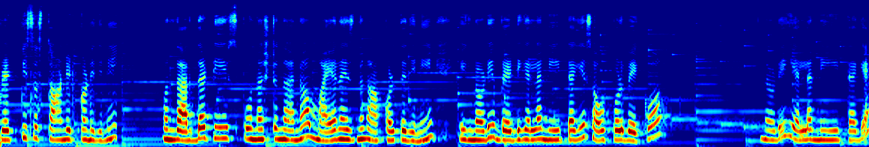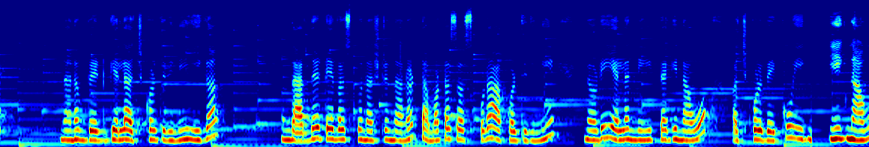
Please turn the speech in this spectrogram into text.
ಬ್ರೆಡ್ ಪೀಸಸ್ ತಗೊಂಡು ಇಟ್ಕೊಂಡಿದ್ದೀನಿ ಒಂದು ಅರ್ಧ ಟೀ ಸ್ಪೂನಷ್ಟು ನಾನು ಮಯೋನೈಸ್ನ ಹಾಕ್ಕೊಳ್ತಿದ್ದೀನಿ. ಈಗ ನೋಡಿ ಬ್ರೆಡ್ಗೆಲ್ಲ ನೀಟಾಗಿ ಸೌರ್ಕೊಳ್ಬೇಕು ನೋಡಿ ಎಲ್ಲ ನೀಟಾಗೆ ನಾನು ಬ್ರೆಡ್ಗೆಲ್ಲ ಹಚ್ಕೊಳ್ತಿದ್ದೀನಿ. ಈಗ ಒಂದು ಅರ್ಧ ಟೇಬಲ್ ಸ್ಪೂನಷ್ಟು ನಾನು ಟೊಮೊಟೊ ಸಾಸ್ ಕೂಡ ಹಾಕ್ಕೊಳ್ತಿದ್ದೀನಿ. ನೋಡಿ ಎಲ್ಲ ನೀಟಾಗಿ ನಾವು ಹಚ್ಕೊಳ್ಬೇಕು. ಈಗ ಈಗ ನಾವು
